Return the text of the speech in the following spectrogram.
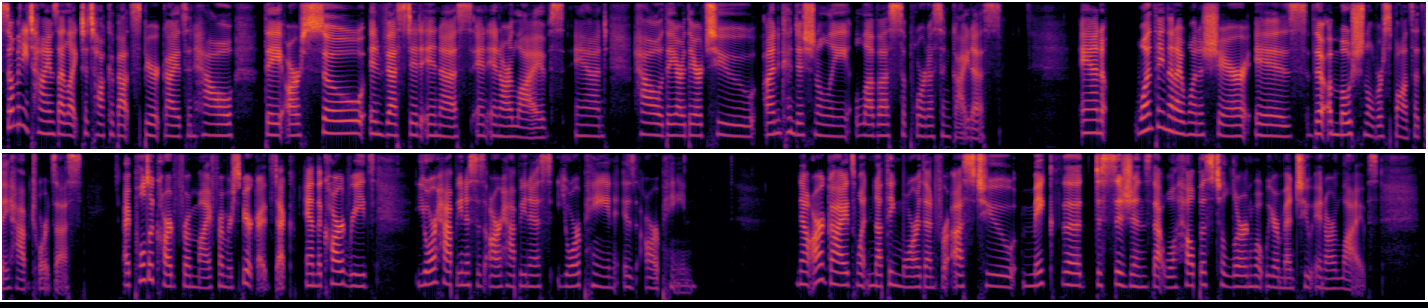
So many times I like to talk about spirit guides and how they are so invested in us and in our lives, and how they are there to unconditionally love us, support us, and guide us. And one thing that I want to share is the emotional response that they have towards us. I pulled a card from my From Your Spirit Guides deck, and the card reads, Your happiness is our happiness, your pain is our pain. Now, our guides want nothing more than for us to make the decisions that will help us to learn what we are meant to in our lives.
